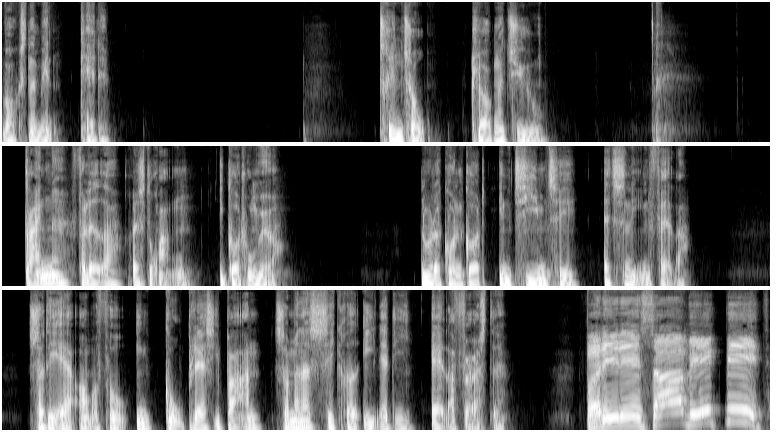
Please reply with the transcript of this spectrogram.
voksne mænd kan det. Trin 2. Klokken er 20. Drengene forlader restauranten i godt humør. Nu er der kun godt en time til, at sneen falder. Så det er om at få en god plads i baren, så man har sikret en af de allerførste. Fordi det er så vigtigt!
